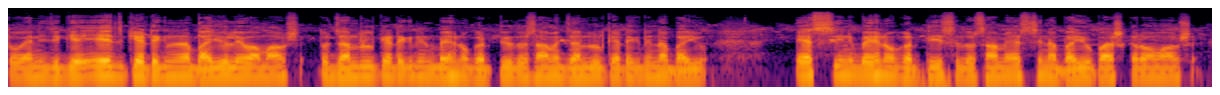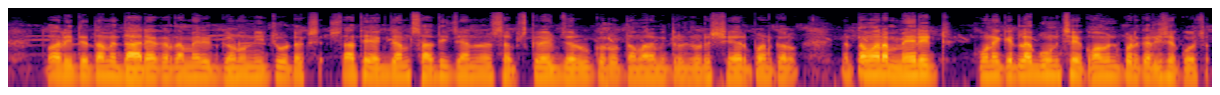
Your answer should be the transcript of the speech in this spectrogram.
તો એની જગ્યાએ એ જ કેટેગરીના ભાઈઓ લેવામાં આવશે. તો જનરલ કેટેગરીની બહેનો ઘટતી હોય તો સામે જનરલ કેટેગરીના ભાઈઓ એસસીની બહેનો ઘટતી હશે તો સામે એસસીના ભાઈઓ પાસ કરવામાં આવશે. તો આ રીતે તમે ધાર્યા કરતાં મેરિટ ઘણું નીચું અટકશે. સાથે એક્ઝામ સાથી ચેનલને સબસ્ક્રાઇબ જરૂર કરો. તમારા મિત્રો જોડે શેર પણ કરો. અને તમારા મેરિટ કોને કેટલા ગુણ છે કોમેન્ટ પણ કરી શકો છો.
